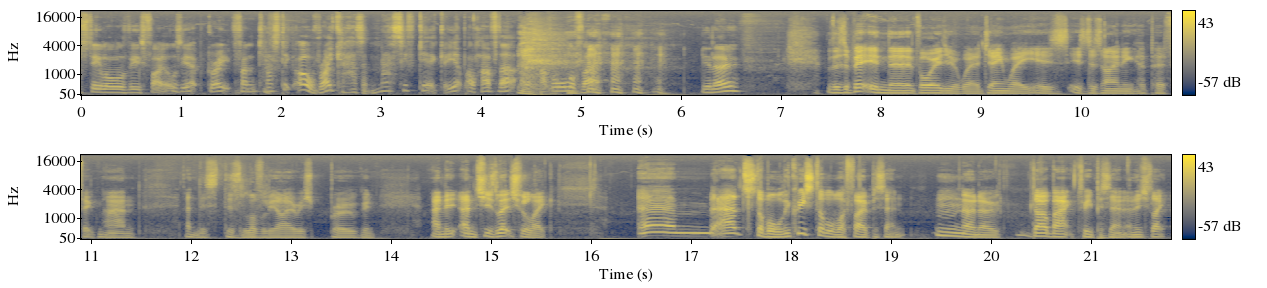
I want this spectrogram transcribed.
steal all of these files. Yep, great, fantastic. Oh, Riker has a massive dick. Yep, I'll have that. I'll have all of that. you know? There's a bit in the Voyager where Janeway is is designing her perfect man, and this this lovely Irish brogue, and and, it, and she's literally like, um, add stubble, increase stubble by five percent. Mm, no, no, dial back three percent, and then she's like,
